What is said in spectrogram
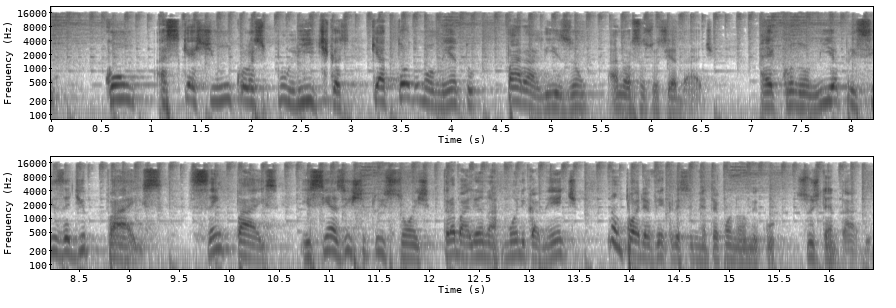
com as questiúnculas políticas que a todo momento paralisam a nossa sociedade. A economia precisa de paz. Sem paz e sem as instituições trabalhando harmonicamente, não pode haver crescimento econômico sustentável.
